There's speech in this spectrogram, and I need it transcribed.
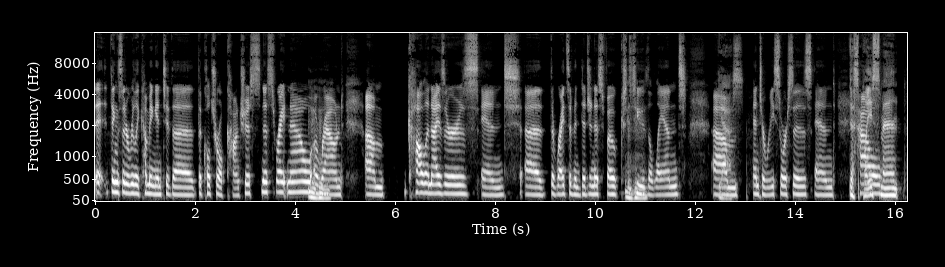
Eh, things that are really coming into the the cultural consciousness right now mm-hmm. around um, colonizers and uh, the rights of indigenous folks mm-hmm. to the land um, yes. and to resources and displacement. How,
